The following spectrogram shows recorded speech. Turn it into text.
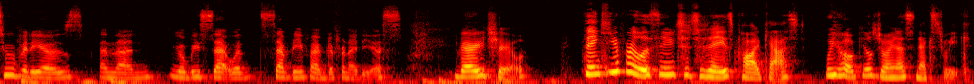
two videos, and then you'll be set with 75 different ideas. Very true. Thank you for listening to today's podcast. We hope you'll join us next week.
